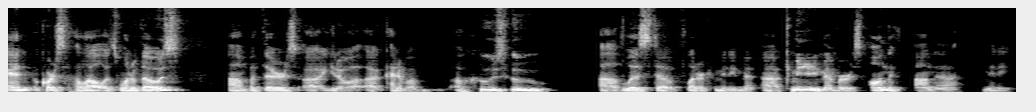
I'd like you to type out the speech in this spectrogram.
and of course, Hillel is one of those. Um, but there's uh, you know a, a, kind of a, a who's who uh, list of Flutter committee uh, community members on the on the committee,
